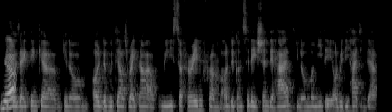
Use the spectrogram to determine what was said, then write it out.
Yeah. because I think um, you know all the hotels right now are really suffering from all the cancellation they had, you know, money they already had in their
